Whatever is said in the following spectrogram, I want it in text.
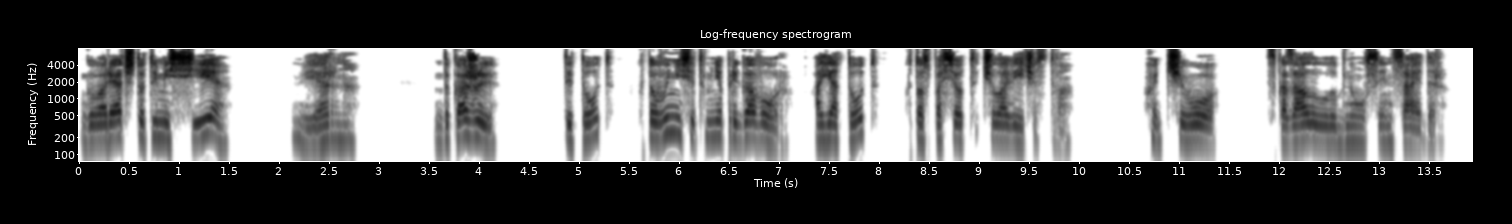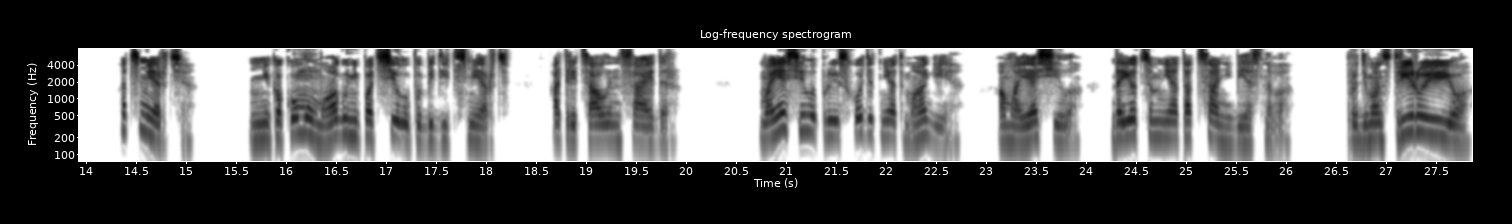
Говорят, что ты мессия?» «Верно. Докажи. Ты тот, кто вынесет мне приговор, а я тот, кто спасет человечество». «От чего?» — сказал и улыбнулся инсайдер. «От смерти. Никакому магу не под силу победить смерть», — отрицал инсайдер. «Моя сила происходит не от магии, а моя сила дается мне от Отца Небесного. Продемонстрируй ее!»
